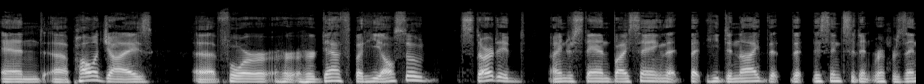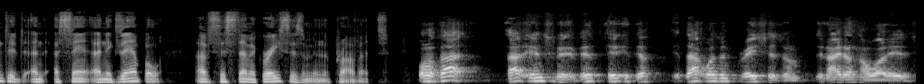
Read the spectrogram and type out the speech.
and uh, apologize uh, for her, her death, but he also started, I understand, by saying that that he denied that that this incident represented an a, an example of systemic racism in the province. Well, that that incident, if, if, if, if that wasn't racism, then I don't know what is.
